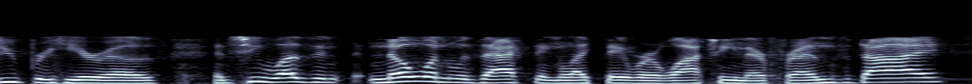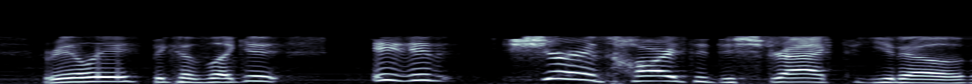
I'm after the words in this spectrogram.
superheroes, and she wasn't. No one was acting like they were watching their friends die, really, because like it it, it sure it's hard to distract you know.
